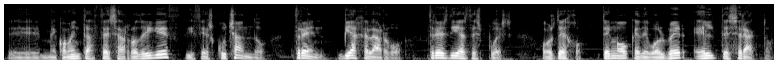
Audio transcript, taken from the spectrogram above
me comenta César Rodríguez, dice, escuchando, tren, viaje largo, tres días después, os dejo, tengo que devolver el Tesseracto.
